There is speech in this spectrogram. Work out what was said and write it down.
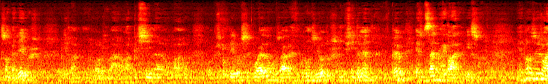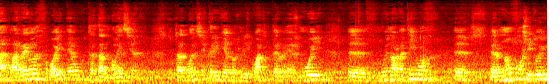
são gallegos. E lá, lá, lá a piscina, lá desportivos se podem usar por uns e outros indistintamente, pero é necessário arreglar isso. Então, la regla hoje é o Tratado de Valência. O Tratado de Valência, creio que é de 2004, pero é muito muito normativo, mas não constitui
